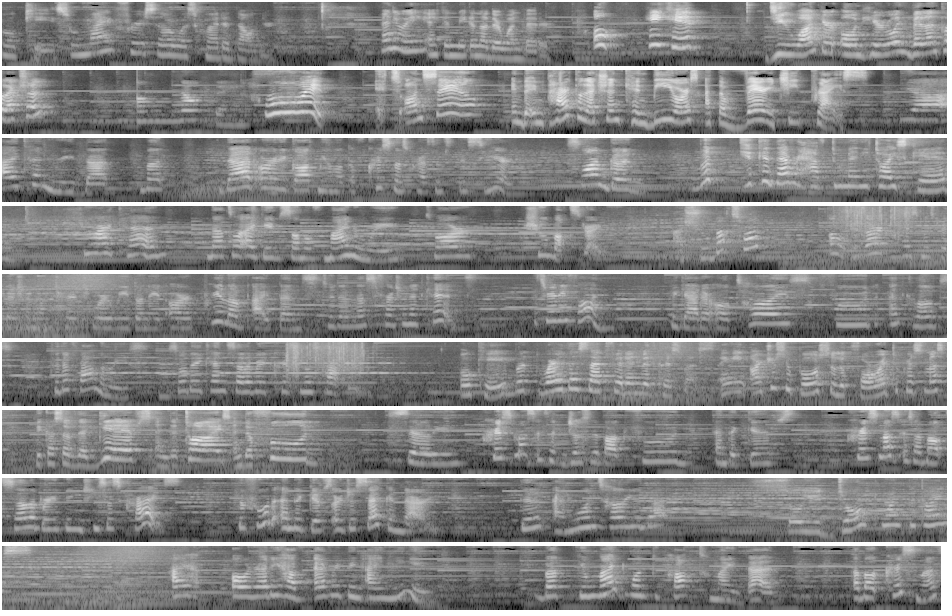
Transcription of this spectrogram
Okay, so my first sale was quite a downer. Anyway, I can make another one better. Oh, hey kid! Do you want your own hero and villain collection? Um, no thanks. Wait! It's on sale! And the entire collection can be yours at a very cheap price. Yeah, I can read that, but Dad already got me a lot of Christmas presents this year, so I'm good. But you can never have too many toys, kid. Sure, I can. That's why I gave some of mine away to our shoebox drive. A shoebox one? Oh, it's our Christmas tradition at church where we donate our pre-loved items to the less fortunate kids. It's really fun. We gather all toys, food, and clothes to the families so they can celebrate Christmas happily. Okay, but where does that fit in with Christmas? I mean, aren't you supposed to look forward to Christmas because of the gifts and the toys and the food? Silly. Christmas isn't just about food and the gifts. Christmas is about celebrating Jesus Christ. The food and the gifts are just secondary. Didn't anyone tell you that? So you don't want the toys? I already have everything I need. But you might want to talk to my dad about Christmas.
